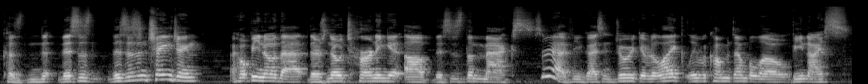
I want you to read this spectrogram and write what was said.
because this is this isn't changing. I hope you know that. There's no turning it up. This is the max. So yeah, if you guys enjoyed, give it a like, leave a comment down below. Be nice.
